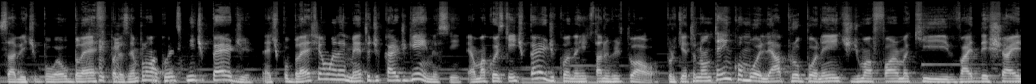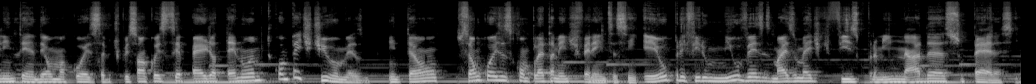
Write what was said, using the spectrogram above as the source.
sabe? Tipo, é o blefe, por exemplo, é uma coisa que a gente perde, né? Tipo, o blefe é um elemento de card game, assim. É uma coisa que a gente perde quando a gente tá no virtual. Porque tu não tem como olhar pro oponente de uma forma que vai deixar ele entender uma coisa, sabe? Tipo, isso é uma coisa que você perde até no âmbito competitivo mesmo. Então, são coisas completamente diferentes, assim. Eu prefiro mil vezes mais o Magic físico. para mim, nada supera, assim.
